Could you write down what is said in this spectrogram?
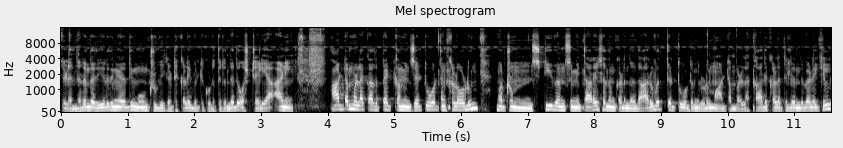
இழந்திருந்தது. இறுதி நேரத்தில் மூன்று விக்கெட்டுகளை விட்டுக் கொடுத்திருந்தது ஆஸ்திரேலியா அணி. ஆட்டம் இழக்காத பேட் கமின்ஸ் எட்டு ஓட்டங்களோடும் மற்றும் ஸ்டீவன் சுமித் அரை சதம் கடந்திருந்த அறுபத்தெட்டு ஓட்டங்களோடும் ஆட்டம் இழக்காது களத்தில் இருந்த வேளையில்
